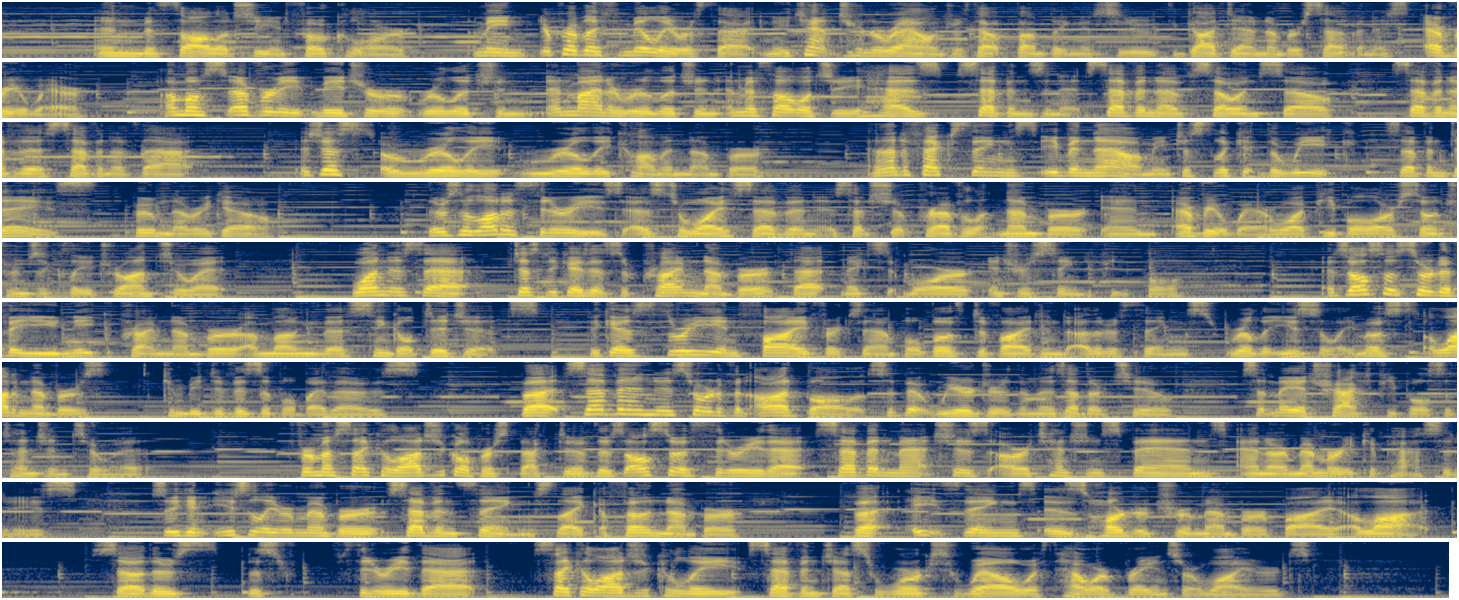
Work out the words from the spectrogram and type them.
in mythology and folklore. I mean, you're probably familiar with that, and you can't turn around without bumping into the goddamn number 7. It's everywhere. Almost every major religion and minor religion and mythology has sevens in it. Seven of so and so, seven of this, seven of that. It's just a really, really common number. And that affects things even now. I mean, just look at the week. Seven days. Boom, there we go. There's a lot of theories as to why 7 is such a prevalent number in everywhere, why people are so intrinsically drawn to it. One is that just because it's a prime number, that makes it more interesting to people. It's also sort of a unique prime number among the single digits, because 3 and 5, for example, both divide into other things really easily. Most, a lot of numbers can be divisible by those. But 7 is sort of an oddball, it's a bit weirder than those other two, so it may attract people's attention to it. From a psychological perspective, there's also a theory that 7 matches our attention spans and our memory capacities. So you can easily remember 7 things, like a phone number, but 8 things is harder to remember by a lot. So there's this theory that psychologically 7 just works well with how our brains are wired.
